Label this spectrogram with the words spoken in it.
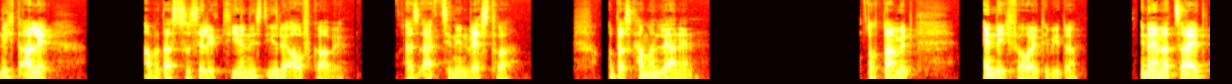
Nicht alle, aber das zu selektieren ist ihre Aufgabe als Aktieninvestor. Und das kann man lernen. Doch damit ende ich für heute wieder. In einer Zeit,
